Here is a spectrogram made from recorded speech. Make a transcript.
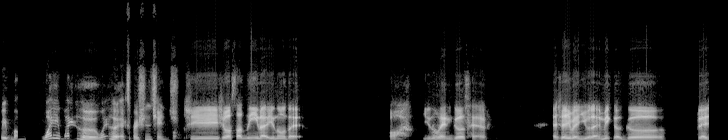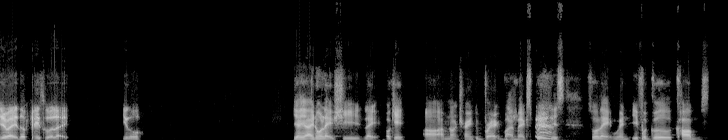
Wait, but why, why her, why her expression change? she she was suddenly like you know that, oh, you know when girls have, especially when you like make a girl pleasure, right? The face will like, you know, Yeah, yeah, I know. Like she, like okay. Uh, I'm not trying to brag, but I'm an expert in this. So like when if a girl comes,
